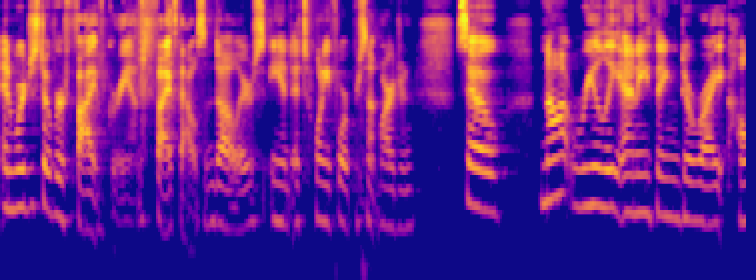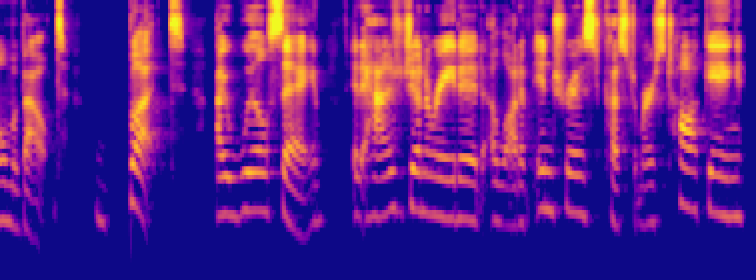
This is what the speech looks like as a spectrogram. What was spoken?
and we're just over five grand, five thousand dollars, and a twenty four percent margin. So not really anything to write home about, but I will say it has generated a lot of interest, customers talking,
